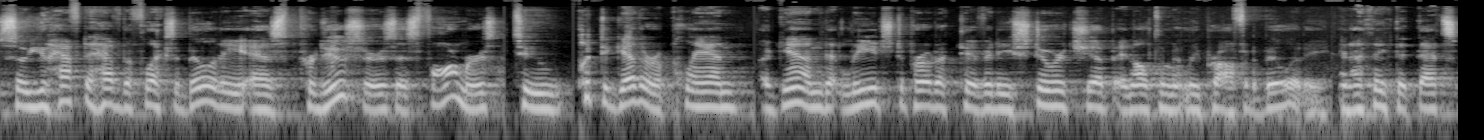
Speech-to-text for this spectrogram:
so you have to have the flexibility as producers, as farmers, to put together a plan, again, that leads to productivity, stewardship, and ultimately profitability. And I think that that's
